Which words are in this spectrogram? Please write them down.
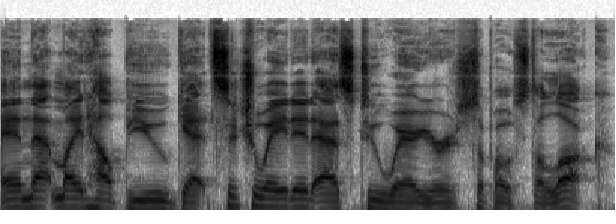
and that might help you get situated as to where you're supposed to look.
